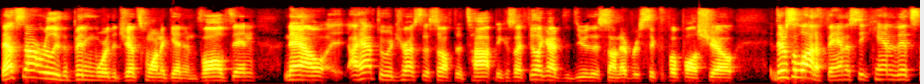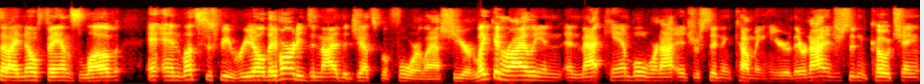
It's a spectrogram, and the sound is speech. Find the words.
that's not really the bidding war the Jets want to get involved in. Now, I have to address this off the top because I feel like I have to do this on every to Football show there's a lot of fantasy candidates that I know fans love. And, and, let's just be real, they've already denied the Jets before last year. Lincoln Riley and, and Matt Campbell were not interested in coming here. They were not interested in coaching.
